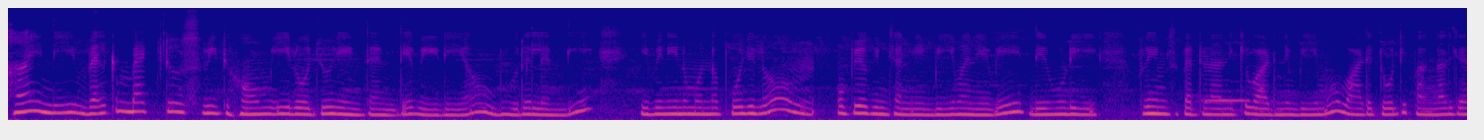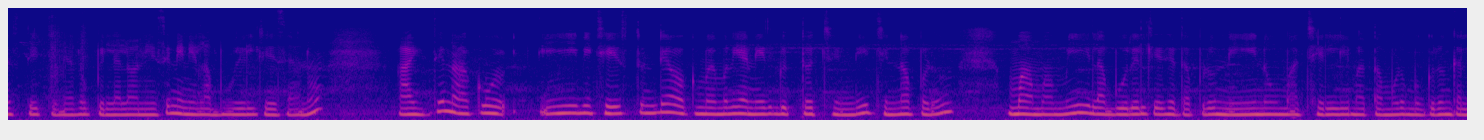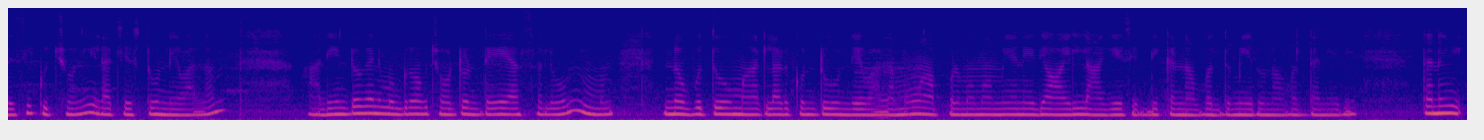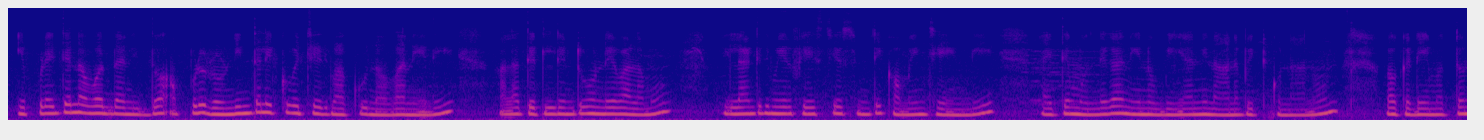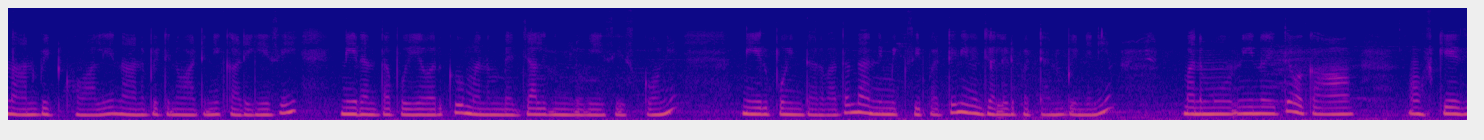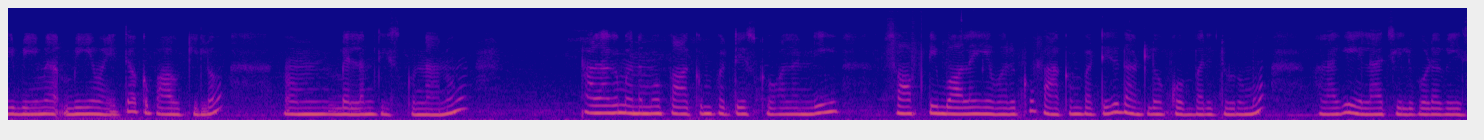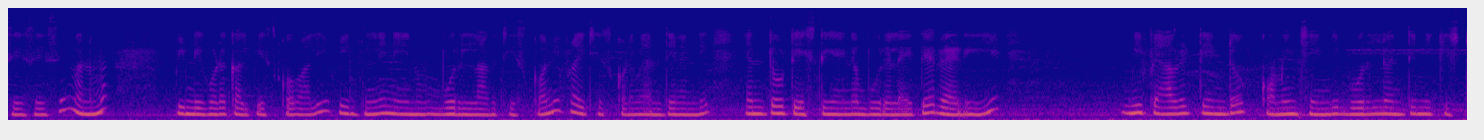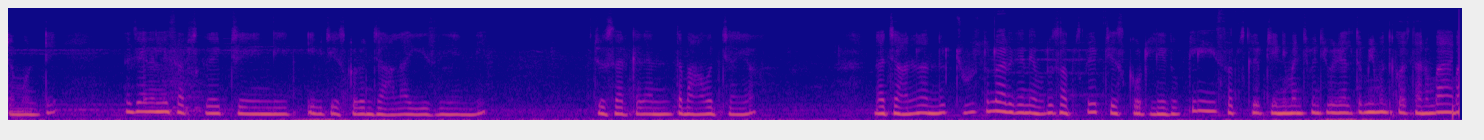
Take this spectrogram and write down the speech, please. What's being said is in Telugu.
హాయ్ అండి. Welcome back to sweet home. ఈరోజు ఏంటంటే వీడియో బూరెలండి. ఇవి నేను మొన్న పూజలో ఉపయోగించాను. ఈ బియ్యం అనేవి దేవుడి ఫ్రేమ్స్ పెట్టడానికి వాడిన బియ్యము. వాటితోటి పంగాలు చేస్తే తినరు పిల్లలు అనేసి నేను ఇలా బూరెలు చేశాను. అయితే నాకు ఇవి చేస్తుంటే ఒక మెమరీ అనేది గుర్తొచ్చింది. చిన్నప్పుడు మా మమ్మీ ఇలా బూరెలు చేసేటప్పుడు నేను మా చెల్లి మా తమ్ముడు ముగ్గురం కలిసి కూర్చొని ఇలా చేస్తూ ఉండేవాళ్ళం. అదేంటో కానీ ముగ్గురం ఒక చోట ఉంటే అసలు నవ్వుతూ మాట్లాడుకుంటూ ఉండేవాళ్ళము. అప్పుడు మా మమ్మీ అనేది ఆయిల్ లాగేసిద్ది ఇక్కడ నవ్వద్దు మీరు నవ్వద్దు అనేది తను ఎప్పుడైతే నవ్వద్దు అనిద్దో అప్పుడు రెండింతలు ఎక్కువ వచ్చేది మాకు నవ్వు అనేది అలా తిట్లు తింటూ ఉండేవాళ్ళము. ఇలాంటిది మీరు ఫేస్ చేస్తుంటే కామెంట్ చేయండి. అయితే ముందుగా నేను బియ్యాన్ని నానబెట్టుకున్నాను. ఒక డే మొత్తం నానబెట్టుకోవాలి. నానబెట్టిన వాటిని కడిగేసి నీరంతా పోయే వరకు మనం బెజ్జాల గిన్నెలో వేసేసుకొని నీరు పోయిన తర్వాత దాన్ని మిక్సీ పట్టి నేను జల్లెడ పట్టాను పిండిని. మనము నేనైతే ఒక హాఫ్ కేజీ బియ్యం బియ్యం అయితే ఒక పావు కిలో బెల్లం తీసుకున్నాను. అలాగే మనము పాకం పట్టేసుకోవాలండి. సాఫ్టీ బాల్ అయ్యే వరకు పాకం పట్టేసి దాంట్లో కొబ్బరి తురుము అలాగే ఇలాచీలు కూడా వేసేసేసి మనము పిండి కూడా కలిపేసుకోవాలి. వీటిని నేను బూరెల్లాగా చేసుకొని ఫ్రై చేసుకోవడమే అంతేనండి. ఎంతో టేస్టీ అయిన బూరెలు అయితే రెడీ. మీ ఫేవరెట్ ఏంటో కామెంట్ చేయండి. బూరెలు అంటే మీకు ఇష్టం ఉంటే నా ఛానల్ని సబ్స్క్రైబ్ చేయండి. ఇవి చేసుకోవడం చాలా ఈజీ అండి. చూసారు కదా ఎంత బాగా వచ్చాయో. నా ఛానల్ అందరూ చూస్తున్నారు కానీ ఎవరు సబ్స్క్రైబ్ చేసుకోవట్లేదు. ప్లీజ్ సబ్స్క్రైబ్ చేయండి. మంచి మంచి వీడియోలతో మీ ముందుకు వస్తాను. బాయ్.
